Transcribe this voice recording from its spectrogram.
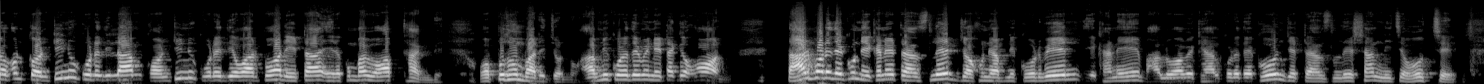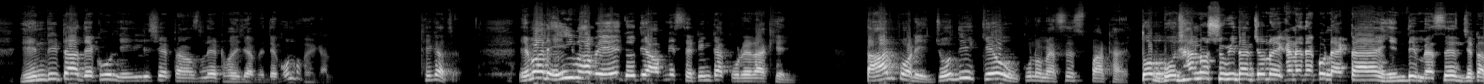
যখন কন্টিনিউ করে দিলাম কন্টিনিউ করে দেওয়ার পর এটা এরকম ভাবে অফ থাকবে প্রথমবারের জন্য। আপনি করে দেবেন এটাকে অন তারপরে দেখুন, এখানে ট্রান্সলেট যখন আপনি করবেন, এখানে ভালোভাবে খেয়াল করে দেখুন যে ট্রান্সলেশন নিচে হচ্ছে। হিন্দিটা দেখুন, ইংলিশে ট্রান্সলেট হয়ে যাবে। দেখুন, হয়ে গেল। ঠিক আছে? এবার এইভাবে যদি আপনি সেটিংটা করে রাখেন তারপরে যদি কেউ কোনো মেসেজ পাঠায়, তো বোঝানোর সুবিধার জন্য এখানে দেখুন একটা হিন্দি মেসেজ যেটা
